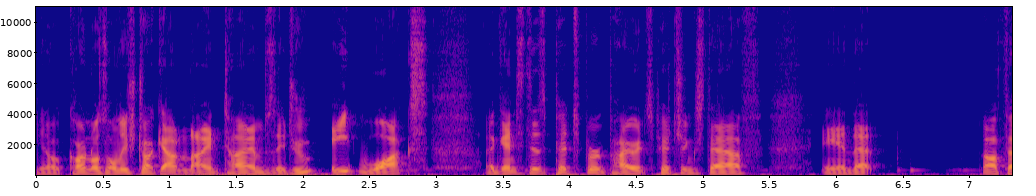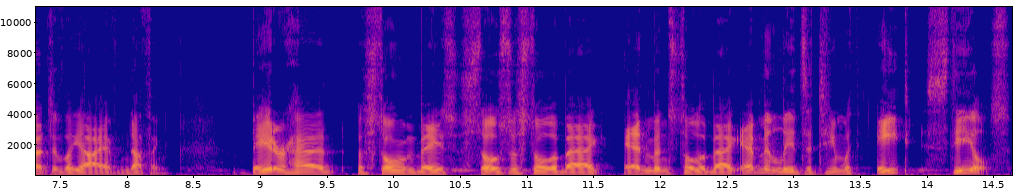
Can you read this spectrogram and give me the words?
You know, Cardinals only struck out nine times. They drew eight walks against this Pittsburgh Pirates pitching staff. And that offensively, yeah, I have nothing. Bader had a stolen base. Sosa stole a bag. Edman stole a bag. Edman leads the team with eight steals.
